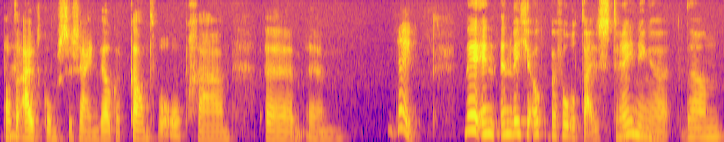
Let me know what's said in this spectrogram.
Wat de uitkomsten zijn, welke kant we op gaan. Ehm, ehm, nee. Nee, en, en weet je ook bijvoorbeeld tijdens trainingen, dan.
